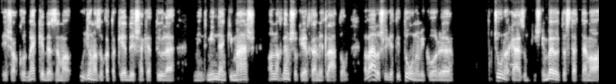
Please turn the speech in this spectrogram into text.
és akkor megkérdezzem a, ugyanazokat a kérdéseket tőle, mint mindenki más, annak nem sok értelmét látom. A Városligeti tón, amikor csónakázunk is, én beöltöztettem a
